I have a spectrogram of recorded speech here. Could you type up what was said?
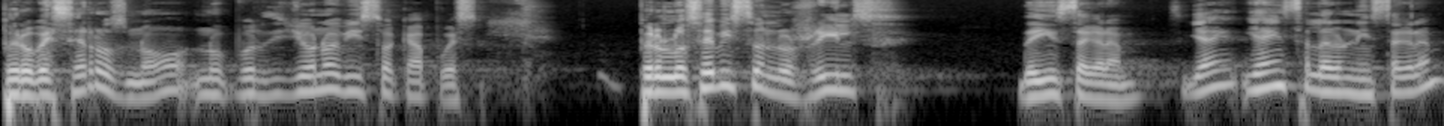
Pero becerros no, no pues, yo no he visto acá pues, pero los he visto en los reels de Instagram. ¿Ya, ¿Ya instalaron Instagram?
